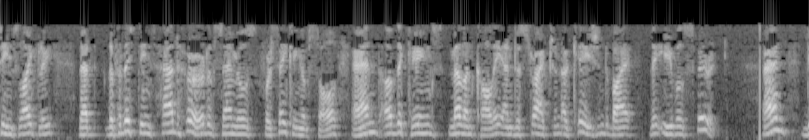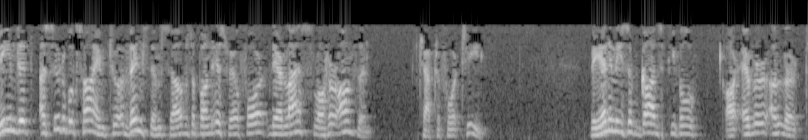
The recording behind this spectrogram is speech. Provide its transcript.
seems likely that the Philistines had heard of Samuel's forsaking of Saul and of the king's melancholy and distraction occasioned by the evil spirit, and deemed it a suitable time to avenge themselves upon Israel for their last slaughter of them. Chapter 14. The enemies of God's people are ever alert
